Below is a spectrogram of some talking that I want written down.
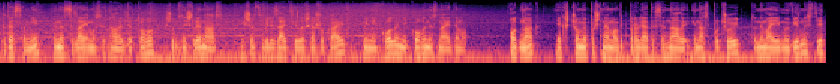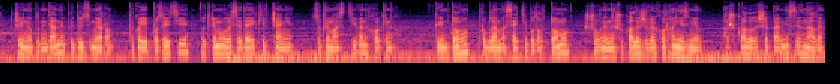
проте самі не насилаємо сигнали для того, щоб знайшли нас. Якщо цивілізації лише шукають, ми ніколи нікого не знайдемо. Однак, якщо ми почнемо відправляти сигнали і нас почують, то немає ймовірності, що інопланетяни прийдуть з миром. Такої позиції дотримувалися деякі вчені, зокрема Стівен Хокінг. Крім того, проблема сеті була в тому, що вони не шукали живих організмів, а шукали лише певні сигнали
